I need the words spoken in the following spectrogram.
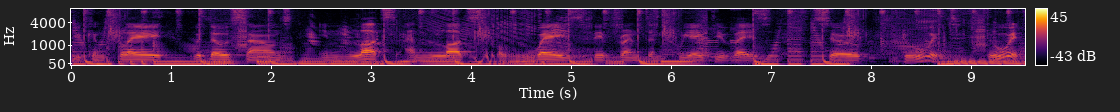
you can play with those sounds in lots and lots of ways, different and creative ways. So do it, do it.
